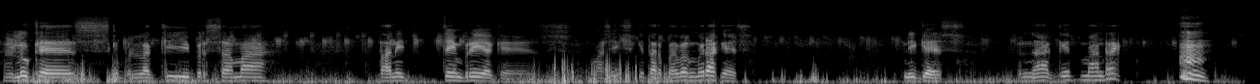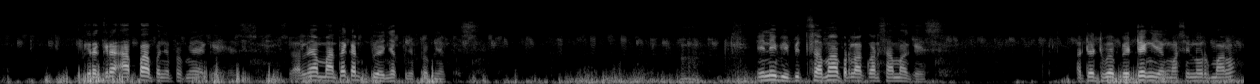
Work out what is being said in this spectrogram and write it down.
Halo guys, kembali lagi bersama Tani Cembre ya guys. Masih sekitar bawang merah guys. Ini guys, penyakit manrek. Kira-kira apa penyebabnya ya guys? Soalnya mantek kan banyak penyebabnya guys. Hmm. Ini bibit sama perlakuan sama guys. Ada dua bedeng yang masih normal.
